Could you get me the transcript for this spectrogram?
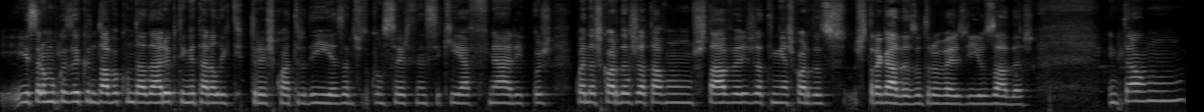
E isso era uma coisa que eu notava com o Dadário, que tinha que estar ali tipo 3, 4 dias antes do concerto, não sei o que, a afinar, e depois, quando as cordas já estavam estáveis, já tinha as cordas estragadas outra vez e usadas. Então,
